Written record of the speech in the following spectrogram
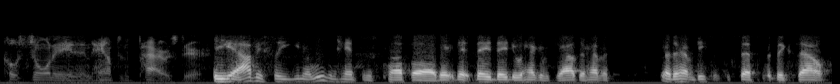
Coach Joyner and, and Hampton Pirates there. Yeah, obviously, you know, losing Hampton is tough. Uh, they, they, they, they do a heck of a job. They're having, you know, they're having decent success in the Big South.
